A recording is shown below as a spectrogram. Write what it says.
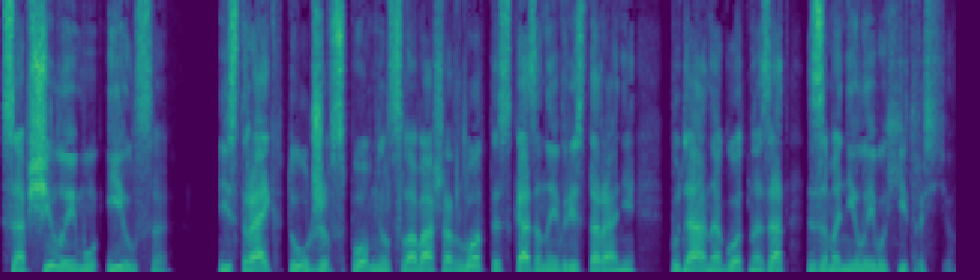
сообщила ему Илса, и Страйк тут же вспомнил слова Шарлотты, сказанные в ресторане, куда она год назад заманила его хитростью.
